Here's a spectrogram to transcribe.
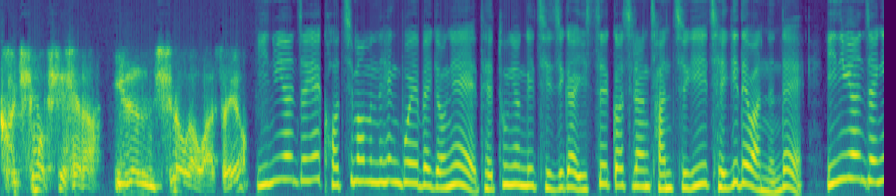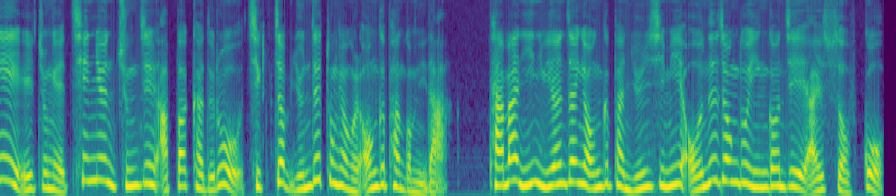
거침없이 해라 이런 신호가 와서요. 인 위원장의 거침없는 행보의 배경에 대통령의 지지가 있을 것이란 관측이 제기돼 왔는데 인 위원장이 일종의 친윤 중진 압박 카드로 직접 윤 대통령을 언급한 겁니다. 다만 인 위원장이 언급한 윤심이 어느 정도인 건지 알 수 없고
